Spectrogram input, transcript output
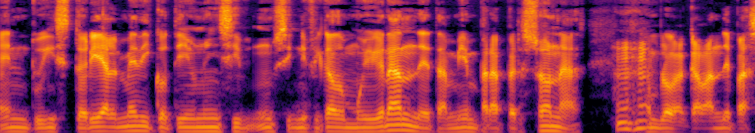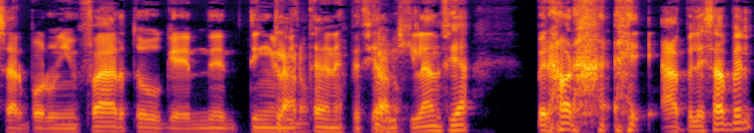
en tu historial médico tienen un, significado muy grande también para personas, por ejemplo, que acaban de pasar por un infarto, que tienen que estar en especial vigilancia. Pero ahora Apple es Apple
